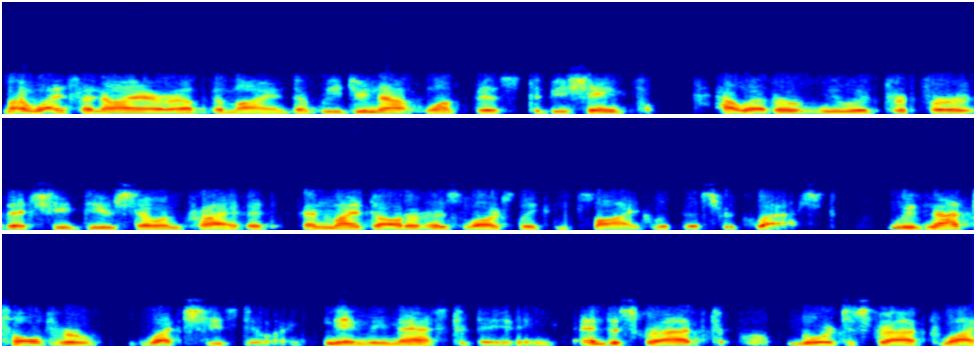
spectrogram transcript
My wife and I are of the mind that we do not want this to be shameful. However, we would prefer that she do so in private, and my daughter has largely complied with this request. We've not told her what she's doing, namely masturbating, and described nor described why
